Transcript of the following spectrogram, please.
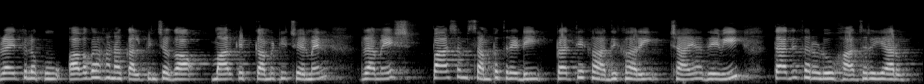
రైతులకు అవగాహన కల్పించగా market committee chairman Ramesh Pasham Sampath Reddy ప్రత్యేక అధికారి ఛాయాదేవి తదితరులు హాజరయ్యారు.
